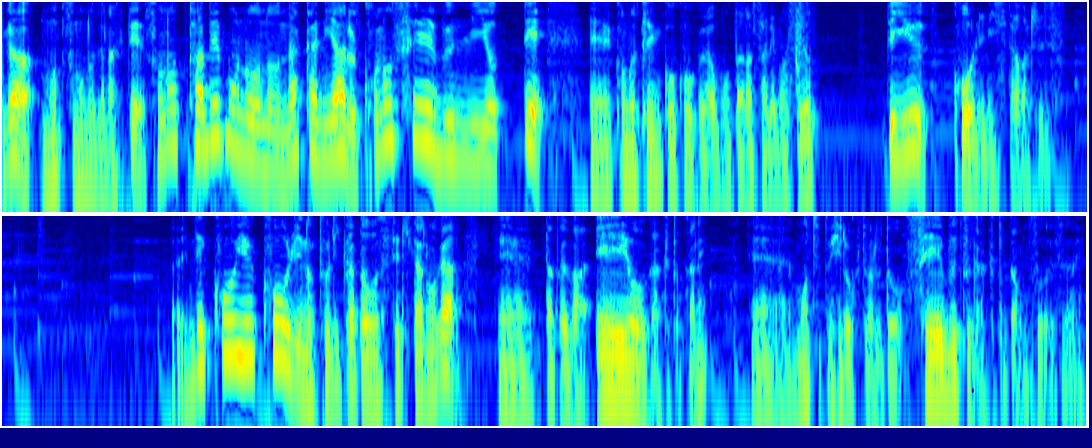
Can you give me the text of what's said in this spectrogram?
が持つものじゃなくてその食べ物の中にあるこの成分によってえー、この健康効果がもたらされますよっていう公理にしたわけです。でこういう公理の取り方をしてきたのが、えー、例えば栄養学とかね、えー、もうちょっと広く取ると生物学とかもそうですよね。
